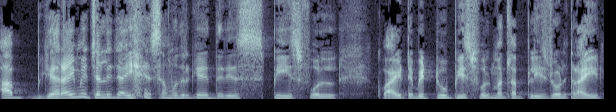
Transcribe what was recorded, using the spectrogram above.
आप गहराई में चले जाइए, समुद्र के there is peaceful quite bit too peaceful मतलब प्लीज़ डोंट ट्राई इट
